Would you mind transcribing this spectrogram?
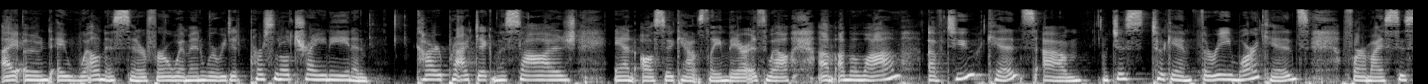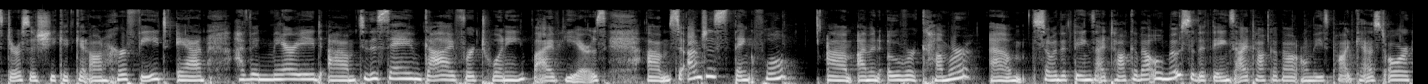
I owned a wellness center for women where we did personal training and chiropractic, massage, and also counseling there as well. Um, I'm a mom of two kids. Um, just took in three more kids for my sister so she could get on her feet. And I've been married um, to the same guy for 25 years. Um, so I'm just thankful um, I'm an overcomer. Um, some of the things I talk about, well, most of the things I talk about on these podcasts are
